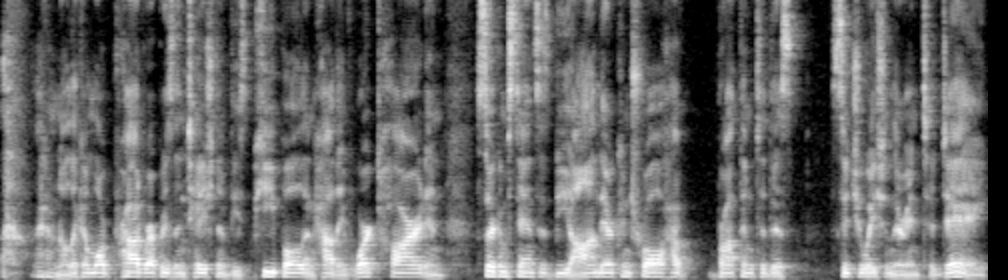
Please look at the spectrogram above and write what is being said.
I don't know, like a more proud representation of these people and how they've worked hard and circumstances beyond their control have brought them to this situation they're in today.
